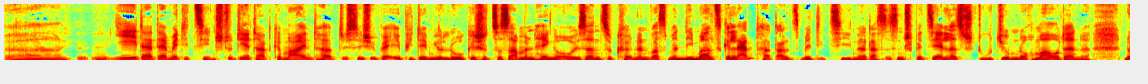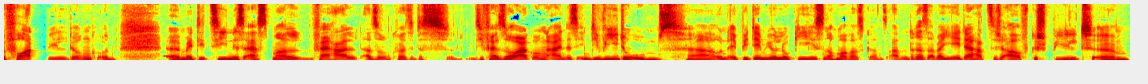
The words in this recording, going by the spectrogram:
jeder, der Medizin studiert hat, gemeint hat, sich über epidemiologische Zusammenhänge äußern zu können, was man niemals gelernt hat als Mediziner. Das ist ein spezielles Studium nochmal oder eine, eine Fortbildung. Und äh, Medizin ist erstmal Verhalt, also quasi das, die Versorgung eines Individuums. Ja? Und Epidemiologie ist nochmal was ganz anderes. Aber jeder hat sich aufgespielt. Ähm,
